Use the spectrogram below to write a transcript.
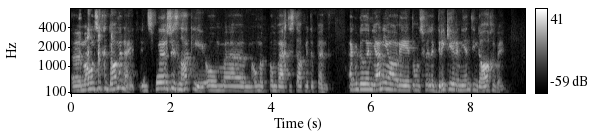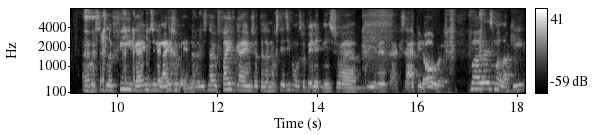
Uh, maar ons het gedominate en Spurs is lucky om um, om om weg te stap met 'n punt. Ek bedoel in Januarie het ons vir hulle 3 keer in 19 dae gewen. Hulle het hulle 4 games in 'n ry gewen. Hulle is nou 5 games wat hulle nog steeds nie vir ons gewen het nie. So jy weet, ek is happy daaroor. Maar hulle is maar lucky.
